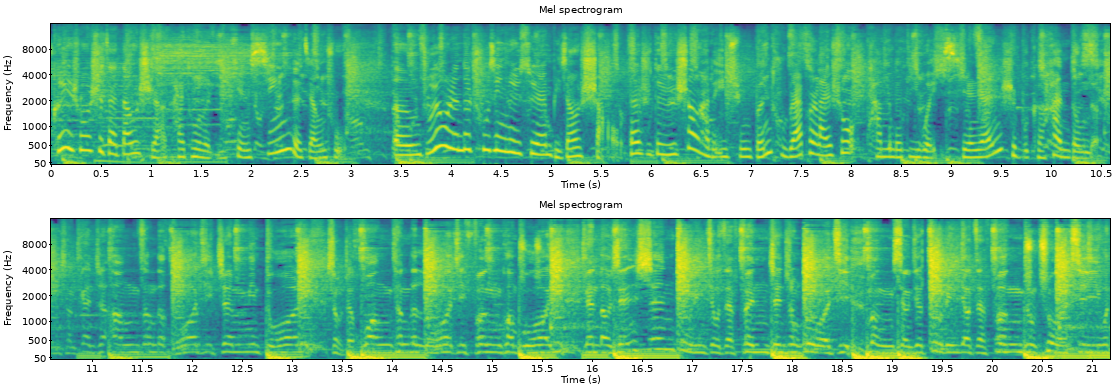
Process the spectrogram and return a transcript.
可以说是在当时啊开拓了一片新的疆土。嗯，竹游人的出镜率虽然比较少，但是对于上海的一群本土 rapper 来说，他们的地位显然是不可撼动的。梦想就注定要在风中啜泣？我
